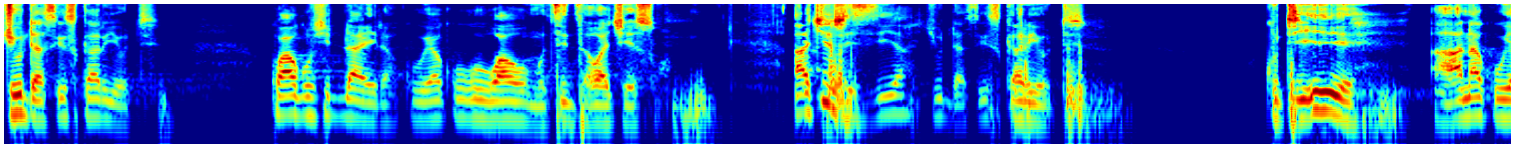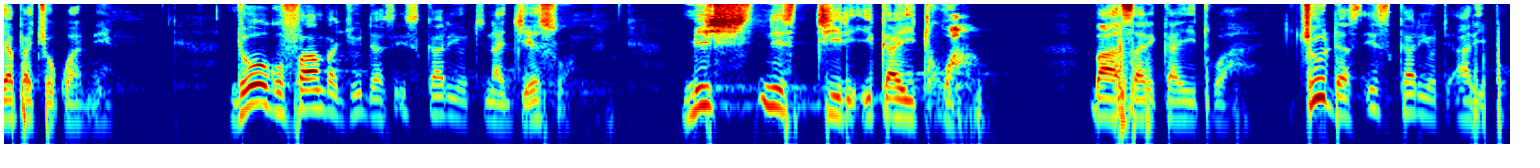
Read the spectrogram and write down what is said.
judhasi iskarioti kwakuchidayira kuuya kuwawo mudzidza wajesu. Achizviziva judhasi iskarioti kuti iye haana kuuya pachokwadi. Ndokufamba judhasi iskarioti najesu ministiri ikaitwa basa rikaitwa judhasi iskarioti aripo.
